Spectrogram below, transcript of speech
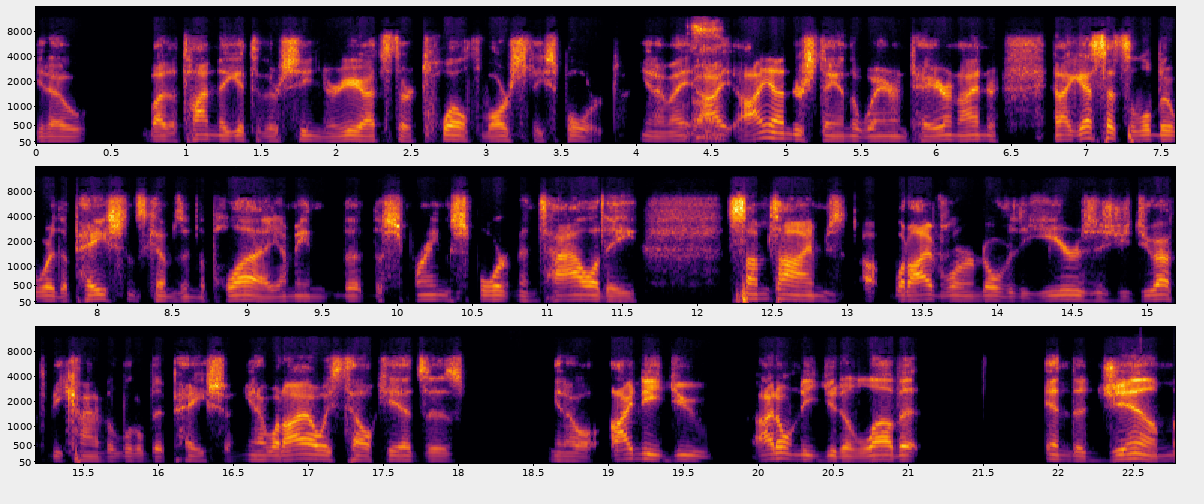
you know, by the time they get to their senior year, that's their 12th varsity sport. You know, I, right. I, I understand the wear and tear, and I under, and I guess that's a little bit where the patience comes into play. I mean, the the spring sport mentality. Sometimes, uh, what I've learned over the years is you do have to be kind of a little bit patient. You know, what I always tell kids is, you know, I need you. I don't need you to love it in the gym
